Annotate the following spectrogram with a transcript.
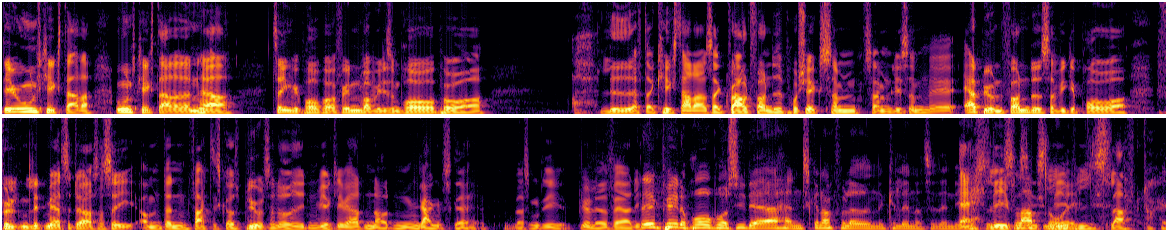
det er ugens Kickstarter. Ugens Kickstarter er den her ting, vi prøver på at finde, hvor vi ligesom prøver på at oh, lede efter Kickstarter, altså et crowdfundet projekt, som, som ligesom øh, er blevet fundet, så vi kan prøve at følge den lidt mere til dørs og se, om den faktisk også bliver til noget i den virkelige verden, når den engang skal, hvad skal man sige, blive lavet færdig. Det Peter prøver på at sige, det er, at han skal nok få lavet en kalender til den Ja, lige Slap præcis. nu Lige, af. lige slap nu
